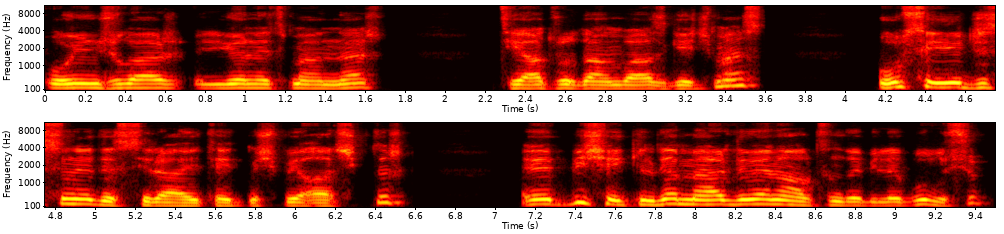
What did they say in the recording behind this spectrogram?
oyuncular, yönetmenler tiyatrodan vazgeçmez. O seyircisine de sirayet etmiş bir aşktır. E, bir şekilde merdiven altında bile buluşup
